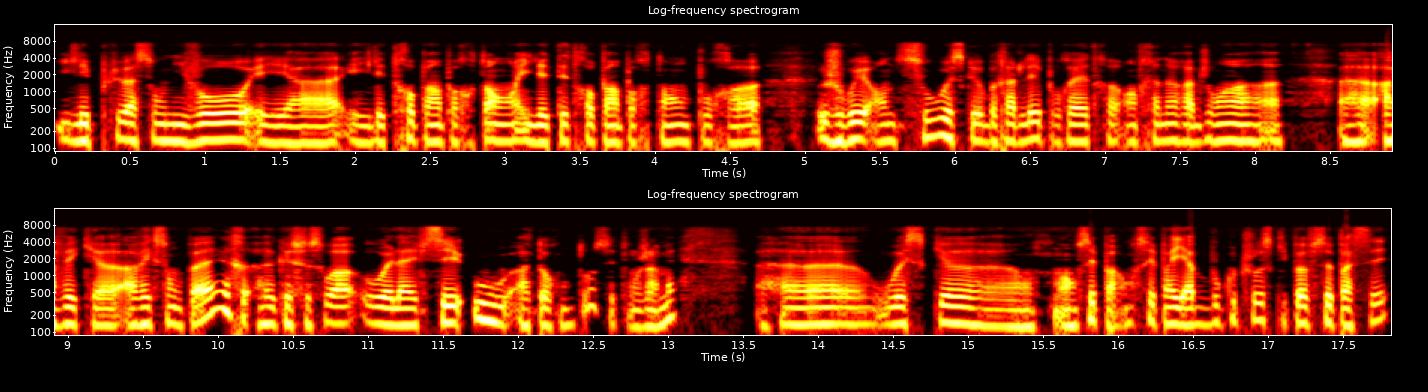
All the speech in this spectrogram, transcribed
il est plus à son niveau et, et il est trop important. Il était trop important pour jouer en dessous. Est-ce que Bradley pourrait être entraîneur adjoint avec avec son père, que ce soit au LAFC ou à Toronto, sait-on jamais euh, ou est-ce que euh, on, ne sait pas, on sait pas. Il y a beaucoup de choses qui peuvent se passer,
